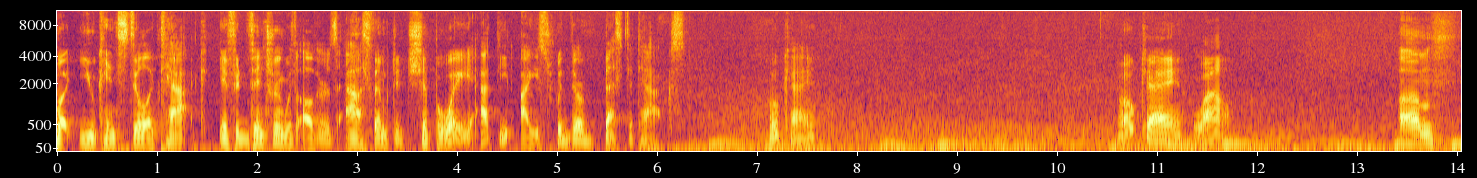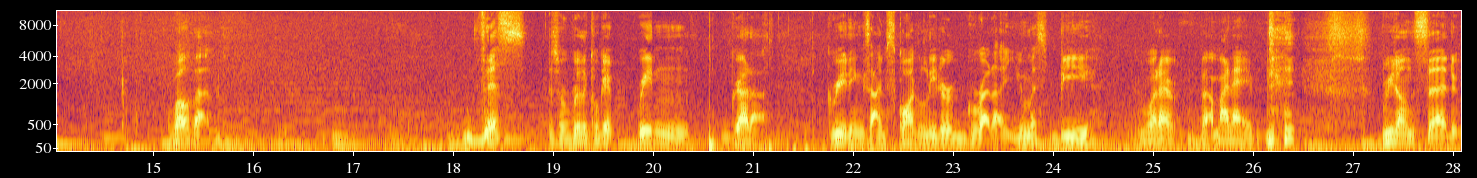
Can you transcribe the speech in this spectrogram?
but you can still attack. If adventuring with others, ask them to chip away at the ice with their best attacks. Okay. Okay, wow. Um, well then. This is a really cool game. Reading Greta. Greetings, I'm squad leader Greta. You must be whatever my name. Rhedon said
